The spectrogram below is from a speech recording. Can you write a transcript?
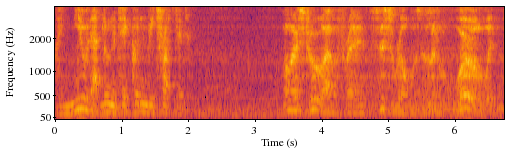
I knew that lunatic couldn't be trusted. Oh, that's true, I'm afraid. Cicero was a little whirlwind,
